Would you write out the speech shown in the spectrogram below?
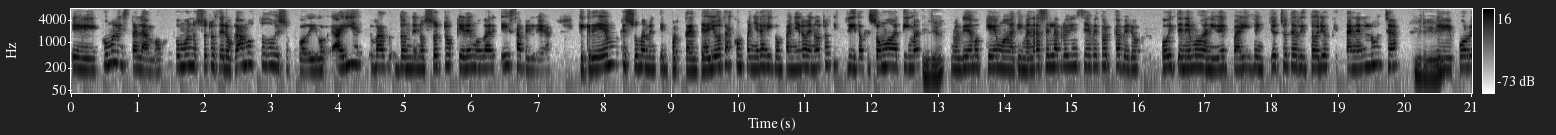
eh, cómo lo instalamos, cómo nosotros derogamos todos esos códigos. Ahí va donde nosotros queremos dar esa pelea, que creemos que es sumamente importante. Hay otras compañeras y compañeros en otros distritos que son Modatima. No olvidemos que Modatima nace en la provincia de Petorca, pero hoy tenemos a nivel país 28 territorios que están en lucha eh, por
